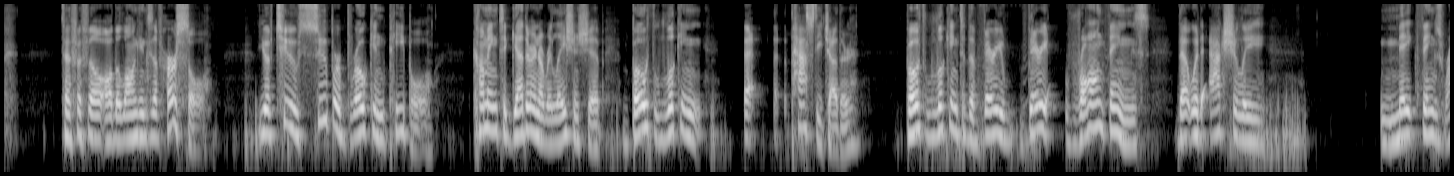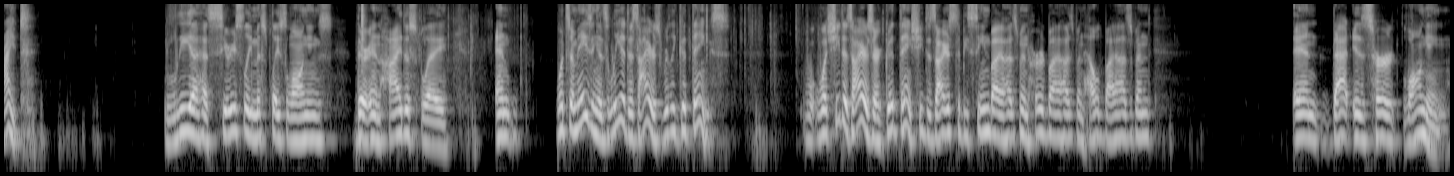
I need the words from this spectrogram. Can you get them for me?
to fulfill all the longings of her soul. you have two super broken people coming together in a relationship, both looking uh, uh, past each other, both looking to the very, very wrong things that would actually make things right. Leah has seriously misplaced longings. They're in high display. And what's amazing is Leah desires really good things. What she desires are good things. She desires to be seen by a husband, heard by a husband, held by a husband. And that is her longing.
